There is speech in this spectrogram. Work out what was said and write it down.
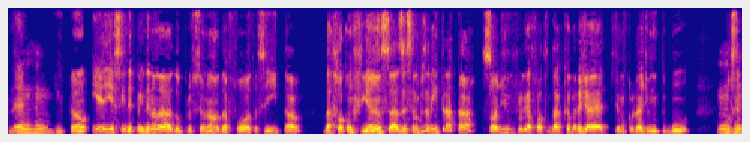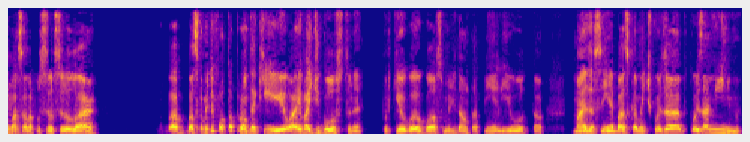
né? Uhum. Então, e aí, assim, dependendo da, do profissional, da foto, assim e tal, da sua confiança, às vezes você não precisa nem tratar. Só de pegar a foto da câmera já é, tem uma qualidade muito boa. Uhum. Você passa lá pro seu celular, basicamente a foto tá pronta. É que eu, aí vai de gosto, né? Porque eu, eu gosto de dar um tapinha ali, outro tal. Mas assim, é basicamente coisa, coisa mínima.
